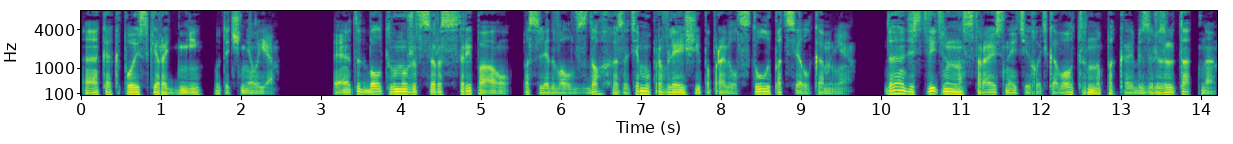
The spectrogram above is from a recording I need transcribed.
«А как поиски родни?» — уточнил я. «Этот болтун уже все растрепал», — последовал вздох, а затем управляющий поправил стул и подсел ко мне. «Да, действительно, стараюсь найти хоть кого-то, но пока безрезультатно.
